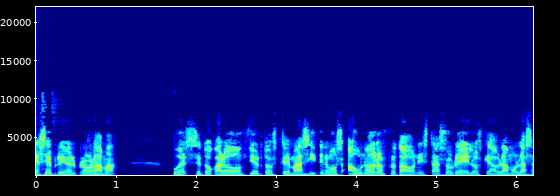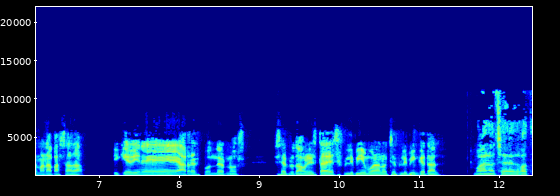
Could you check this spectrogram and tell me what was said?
ese primer programa, pues se tocaron ciertos temas y tenemos a uno de los protagonistas sobre los que hablamos la semana pasada y que viene a respondernos. Ese protagonista es Flipín. Buenas noches, Flipín, ¿qué tal? Buenas noches, Got.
